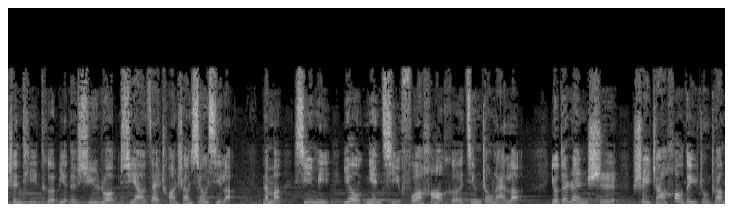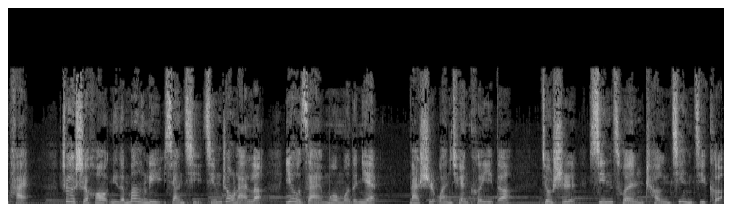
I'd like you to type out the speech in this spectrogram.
身体特别的虚弱，需要在床上休息了。那么心里又念起佛号和经咒来了。有的人是睡着后的一种状态，这个时候你的梦里想起经咒来了，又在默默的念，那是完全可以的，就是心存诚敬即可。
